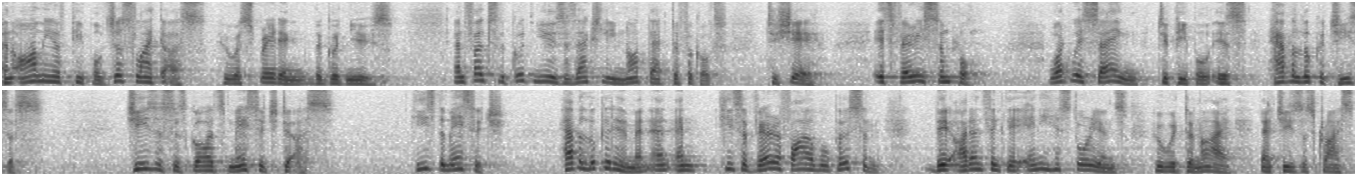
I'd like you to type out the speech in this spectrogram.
An army of people just like us who are spreading the good news. And, folks, the good news is actually not that difficult to share. It's very simple. What we're saying to people is have a look at Jesus. Jesus is God's message to us. He's the message. Have a look at him, and, and, and he's a verifiable person. There, I don't think there are any historians who would deny that Jesus Christ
